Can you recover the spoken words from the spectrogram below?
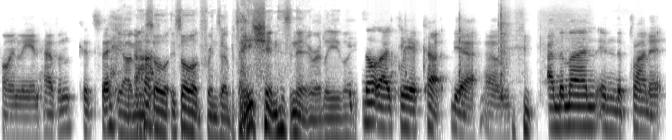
finally in heaven. Could say. Yeah, I mean, it's all it's all up for interpretation, isn't it? Really, like It's not that clear cut, yeah. Um, and the man in the planet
